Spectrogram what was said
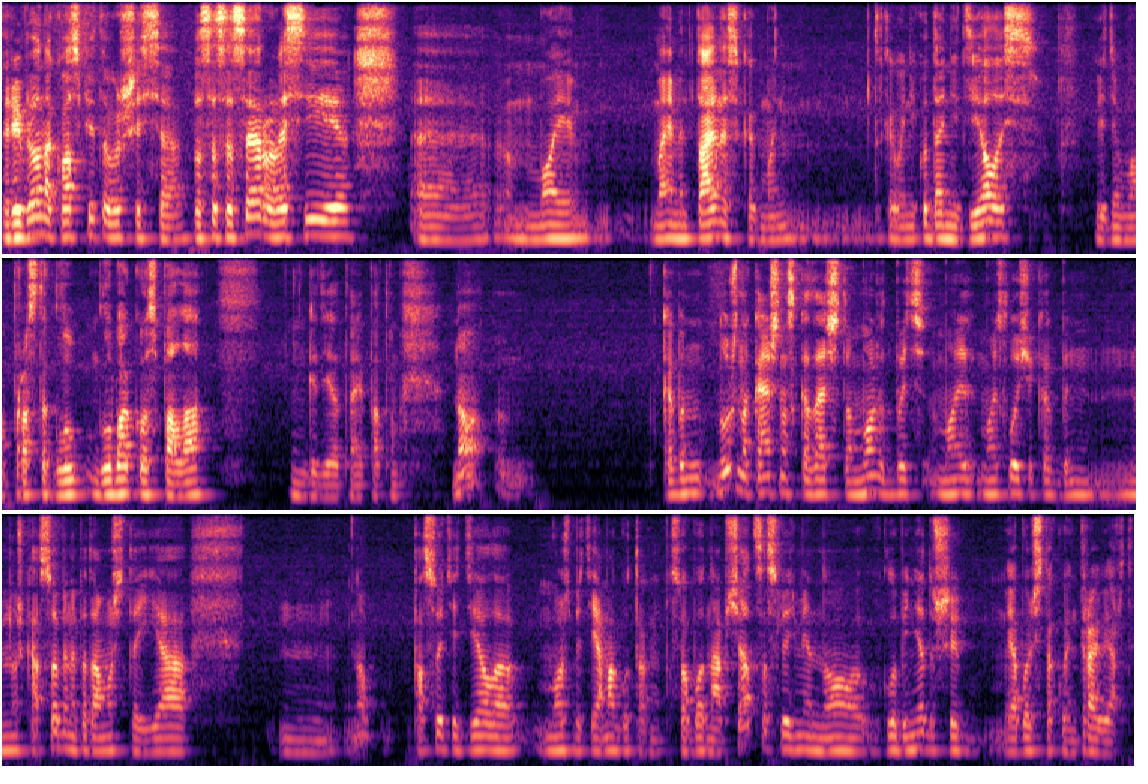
ребенок, воспитывавшийся в СССР, в России, э, мой моя ментальность как бы, как бы никуда не делась. Видимо, просто глуб, глубоко спала где-то и потом. Но как бы нужно, конечно, сказать, что может быть мой, мой случай как бы немножко особенный, потому что я, ну, по сути дела, может быть, я могу там свободно общаться с людьми, но в глубине души я больше такой интроверт.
